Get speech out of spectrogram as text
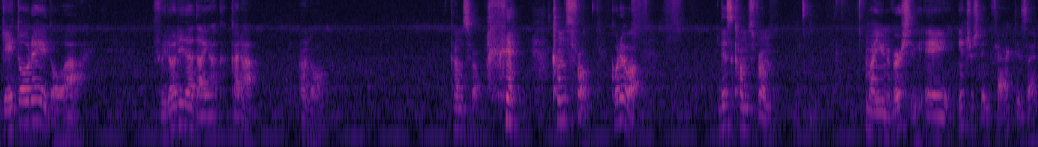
ゲートレードはフロリダ大学からあの comes from comes from これは this comes from my university. A interesting fact is that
